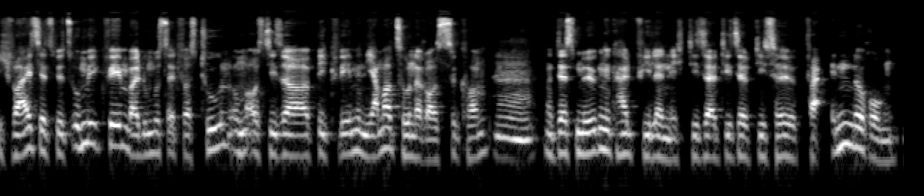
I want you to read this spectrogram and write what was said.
ich weiß, jetzt wird's unbequem, weil du musst etwas tun, um aus dieser bequemen Jammerzone rauszukommen. Mhm. Und das mögen halt viele nicht. Diese, diese, diese Veränderung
